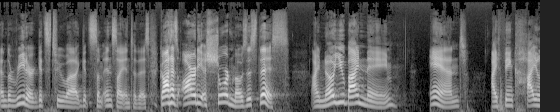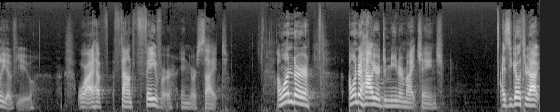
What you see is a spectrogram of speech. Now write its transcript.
and the reader gets to uh, get some insight into this. God has already assured Moses this I know you by name, and I think highly of you, or I have found favor in your sight. I wonder, I wonder how your demeanor might change as you go throughout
